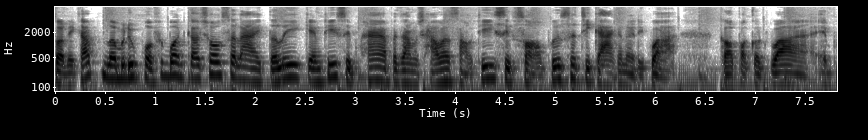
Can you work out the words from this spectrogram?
สวัสดีครับ เรามาดูผลฟุตบอลเกาโชสลายอิตาลีเกมที่ 15 ประจำเช้าวันเสาร์ที่ 12 พฤศจิกากันหน่อยดีกว่า ก็ปรากฏว่า เอมโป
